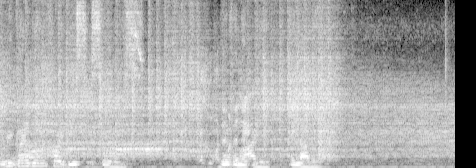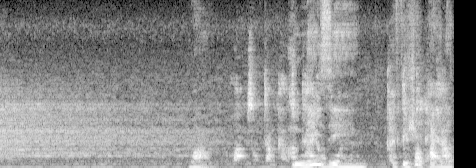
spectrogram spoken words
regarding for this series. Definitely, I love it. Wow. Amazing official pilot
